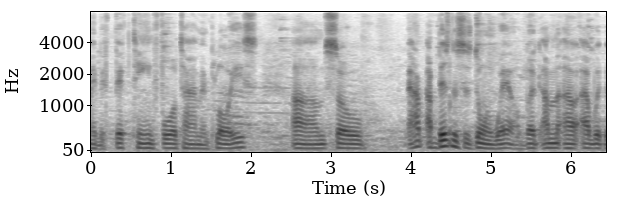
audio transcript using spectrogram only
maybe 15 full-time employees. Um, so our, our, business is doing well, but I, I would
